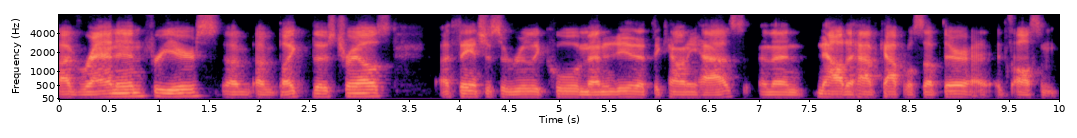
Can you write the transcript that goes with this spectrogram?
I've ran in for years. I've, I've biked those trails. I think it's just a really cool amenity that the county has. And then now to have Capital Sup there, it's awesome.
